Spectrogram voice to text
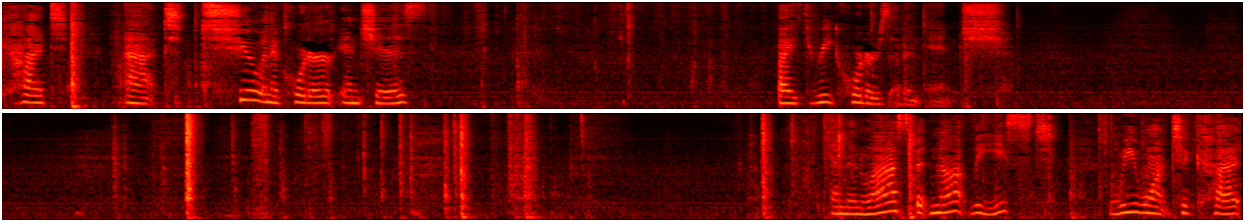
cut at two and a quarter inches by three quarters of an inch. And then last but not least, we want to cut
